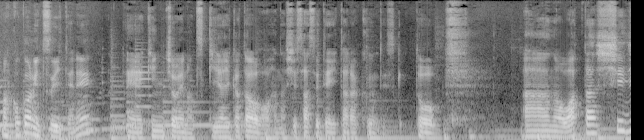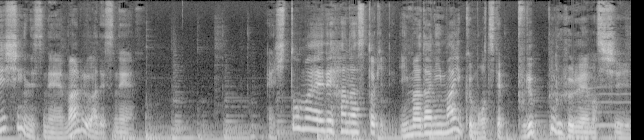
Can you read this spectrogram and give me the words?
まあ、ここについてね、えー、緊張への付き合い方をお話しさせていただくんですけどあの私自身ですね丸はですね人前で話す時っていまだにマイク持つてプルプル震えますし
